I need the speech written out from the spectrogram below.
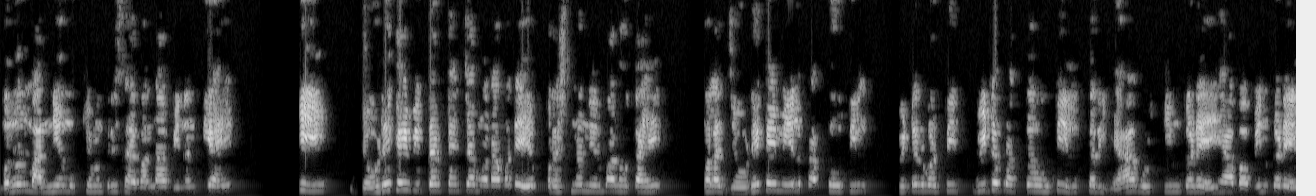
म्हणून माननीय मुख्यमंत्री साहेबांना विनंती आहे की जेवढे काही विद्यार्थ्यांच्या मनामध्ये प्रश्न निर्माण होत आहे मला जेवढे काही मेल प्राप्त होतील ट्विटरवरती ट्विट प्राप्त होतील तर ह्या गोष्टींकडे ह्या बाबींकडे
